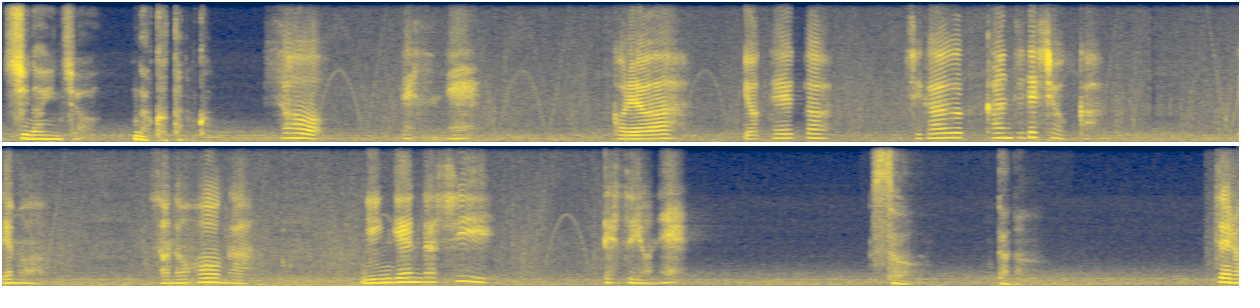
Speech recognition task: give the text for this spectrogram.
しないんじゃなかったのか？そうですね。これは予定と違う感じでしょうか？でもその方が人間らしいですよね。そうだな。ゼロ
